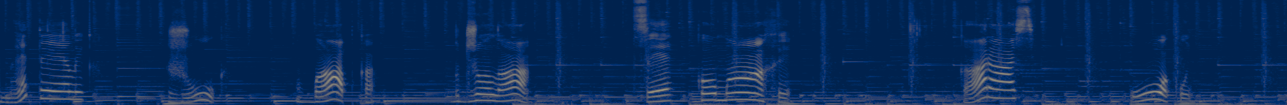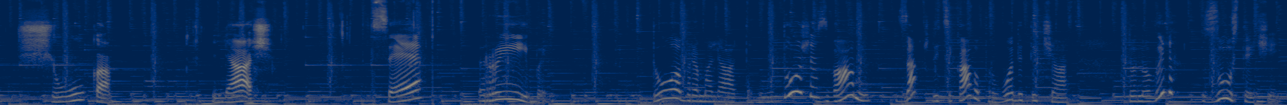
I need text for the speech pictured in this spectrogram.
метелик, жук, бабка, бджола. Це комахи, карась, окунь, щука, лящ. Це риби. Добре, малята, дуже з вами завжди цікаво проводити час. До нових зустрічей!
